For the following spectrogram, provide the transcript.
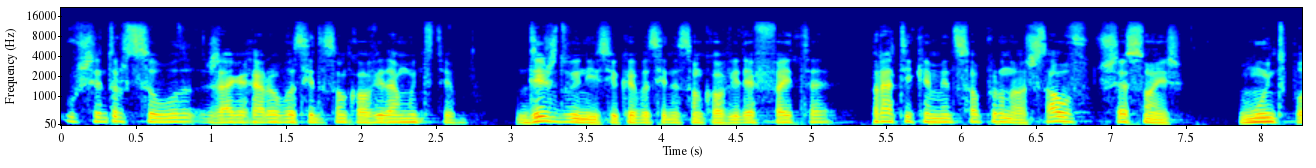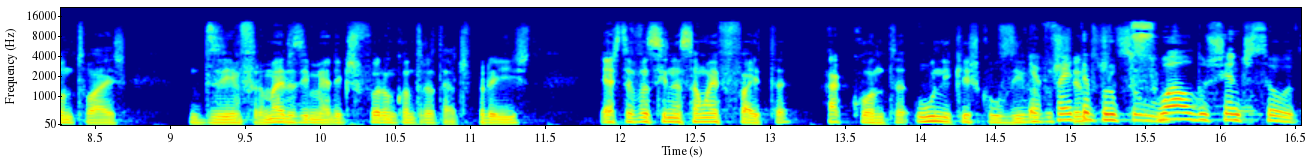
Os centros de saúde já agarraram a vacinação Covid há muito tempo. Desde o início que a vacinação Covid é feita praticamente só por nós, salvo exceções muito pontuais de enfermeiros e médicos que foram contratados para isto. Esta vacinação é feita à conta única e exclusiva é dos centros de saúde. É feita pelo pessoal dos centros de saúde?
